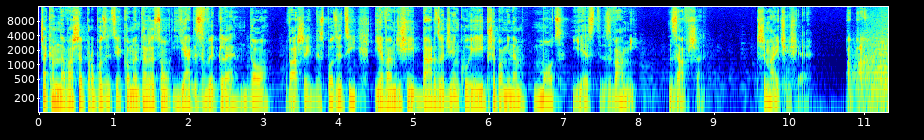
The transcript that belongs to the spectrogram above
Czekam na Wasze propozycje. Komentarze są jak zwykle do Waszej dyspozycji. Ja Wam dzisiaj bardzo dziękuję i przypominam, moc jest z Wami. Zawsze. Trzymajcie się. Pa pa.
